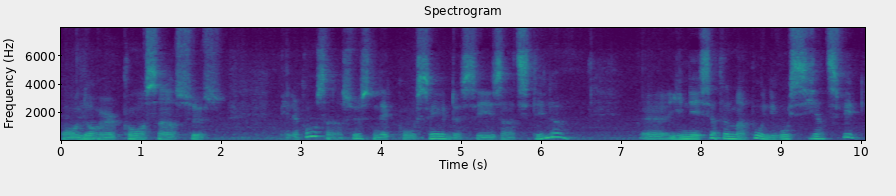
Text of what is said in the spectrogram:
on a un consensus. Mais le consensus n'est qu'au sein de ces entités-là. Euh, il n'est certainement pas au niveau scientifique.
